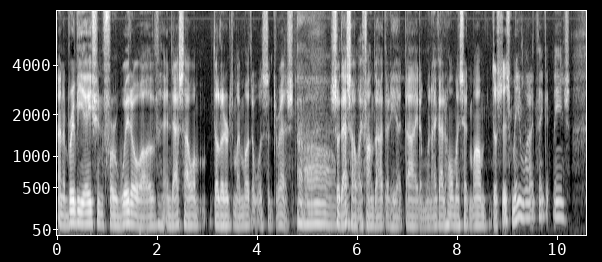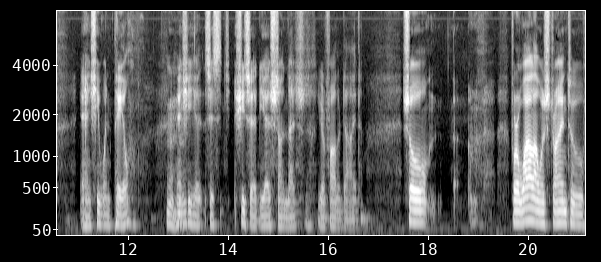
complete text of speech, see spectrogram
an abbreviation for widow of, and that's how the letter to my mother was addressed. Oh, so that's how I found out that he had died. And when I got home, I said, "Mom, does this mean what I think it means?" And she went pale, mm-hmm. and she, she she said, "Yes, son, that's your father died." So for a while, I was trying to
